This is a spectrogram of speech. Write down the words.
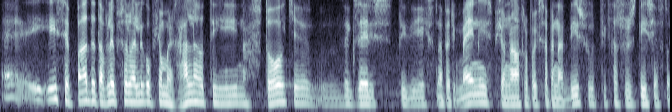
ε, είσαι πάντα, τα βλέπεις όλα λίγο πιο μεγάλα, ότι είναι αυτό και δεν ξέρεις τι έχεις να περιμένεις, ποιον άνθρωπο έχεις απέναντί σου, τι θα σου ζητήσει αυτό.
